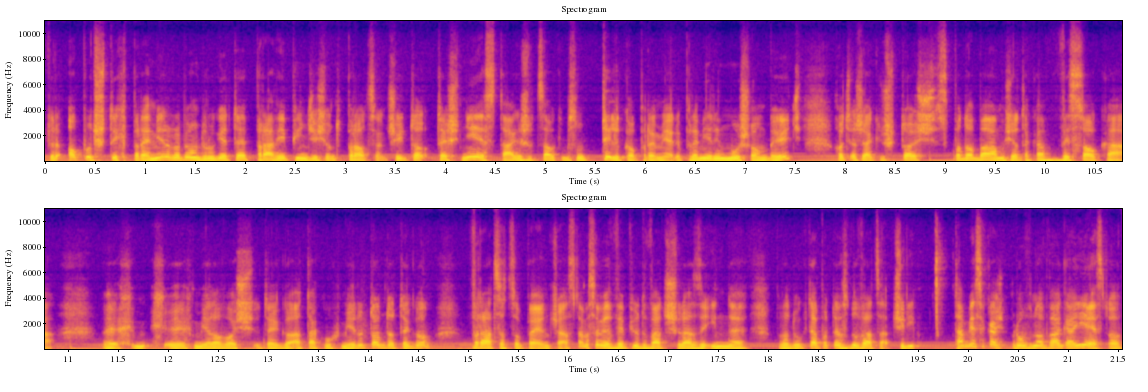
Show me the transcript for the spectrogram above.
które oprócz tych premier robią drugie te prawie 50%. Czyli to też nie jest tak, że całkiem są tylko premiery. Premiery muszą być, chociaż jak już ktoś spodobała mu się taka wysoka e, chmielowość tego ataku chmielu, to on do tego wraca co pewien czas. Tam sobie wypił dwa, trzy razy inne produkty, a potem znów wraca. Czyli tam jest jakaś równowaga, jest. To,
